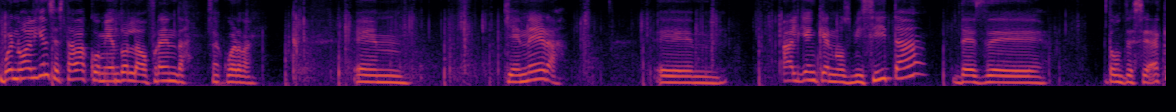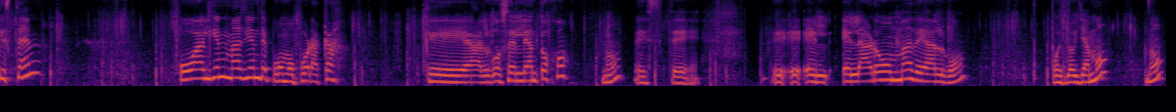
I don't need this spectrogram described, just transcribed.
Bueno, alguien se estaba comiendo la ofrenda, ¿se acuerdan? Em, ¿Quién era? Em, ¿Alguien que nos visita desde donde sea que estén? ¿O alguien más bien de como por acá? Que algo se le antojó, ¿no? Este, e- e- el, el aroma de algo, pues lo llamó, ¿no?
